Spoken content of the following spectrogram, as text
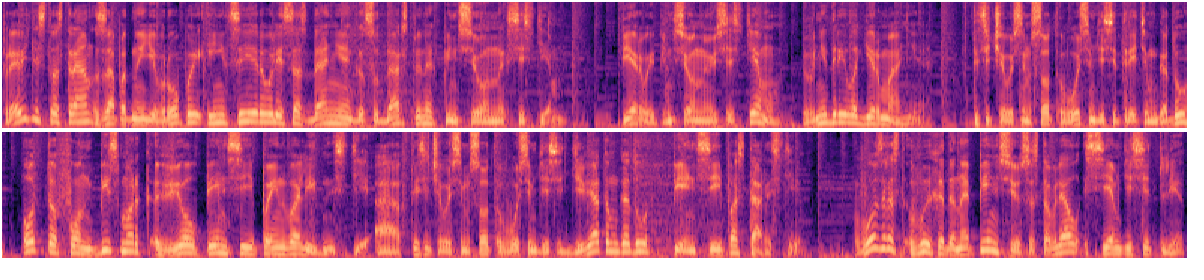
правительства стран Западной Европы инициировали создание государственных пенсионных систем. Первой пенсионную систему внедрила Германия – 1883 году Отто фон Бисмарк ввел пенсии по инвалидности, а в 1889 году – пенсии по старости. Возраст выхода на пенсию составлял 70 лет,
